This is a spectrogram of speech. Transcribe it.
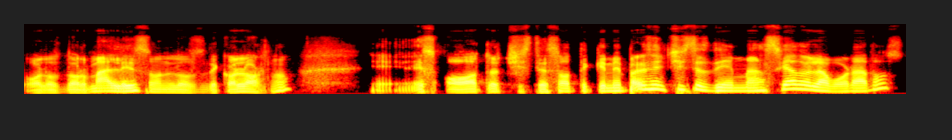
o los normales son los de color, ¿no? Eh, es otro chistezote, que me parecen chistes demasiado elaborados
